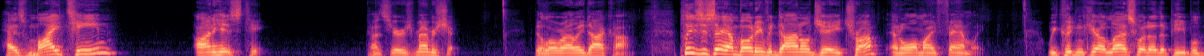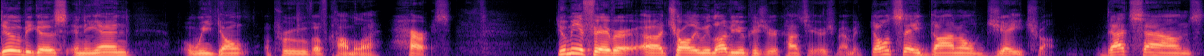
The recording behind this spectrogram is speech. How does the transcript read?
has my team on his team. Concierge membership. BillO'Reilly.com. Pleased to say I'm voting for Donald J. Trump and all my family. We couldn't care less what other people do because, in the end, we don't approve of Kamala Harris. Do me a favor, uh, Charlie. We love you because you're a concierge member. Don't say Donald J. Trump. That sounds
